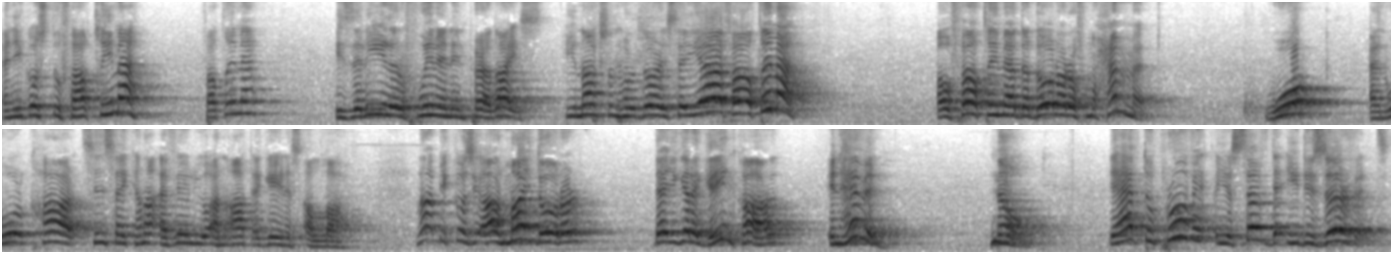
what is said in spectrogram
And he goes to Fatima. Fatima is the leader of women in paradise. He knocks on her door and says, Ya Fatima! O Fatima, the daughter of Muhammad, work and work hard since I cannot avail you an art against Allah. Not because you are my daughter that you get a green card in heaven. No. You have to prove it yourself that you deserve it.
